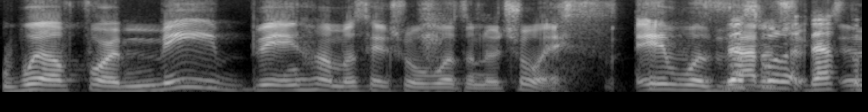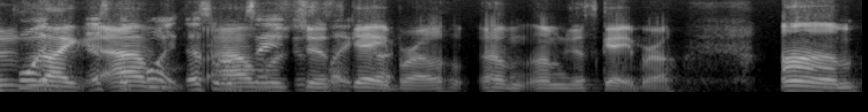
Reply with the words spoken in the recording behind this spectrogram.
Well, for me, being homosexual wasn't a choice. It was that's not what, a that's the point. like That's the point. That's what I I'm saying. was just like, gay, bro. I'm, I'm just gay, bro. Um,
